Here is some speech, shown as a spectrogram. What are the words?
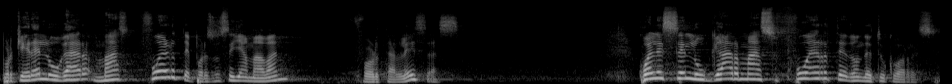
porque era el lugar más fuerte, por eso se llamaban fortalezas. ¿Cuál es el lugar más fuerte donde tú corres?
